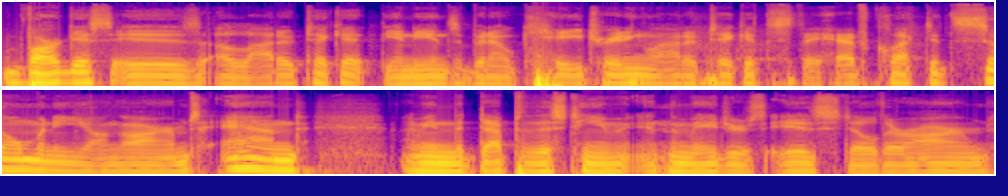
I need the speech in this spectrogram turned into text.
Vargas is a lotto ticket. The Indians have been okay trading lotto tickets. They have collected so many young arms, and I mean the depth of this team in the majors is still their arms.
